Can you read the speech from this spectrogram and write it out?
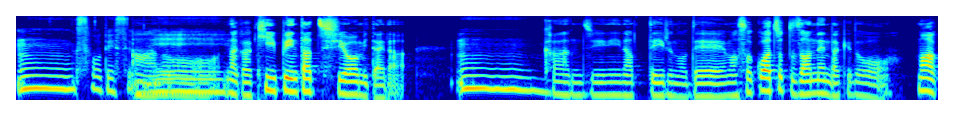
うん、そうですよあの、ね。なんかキープインタッチしようみたいなうん。感じになっているので、まあそこはちょっと残念だけど、まあ、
